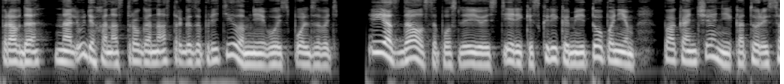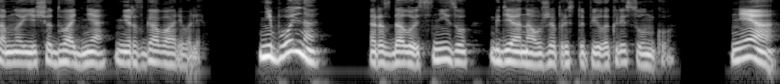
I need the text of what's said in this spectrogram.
Правда, на людях она строго-настрого запретила мне его использовать, и я сдался после ее истерики с криками и топанием, по окончании которой со мной еще два дня не разговаривали. «Не больно?» – раздалось снизу, где она уже приступила к рисунку. «Не,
